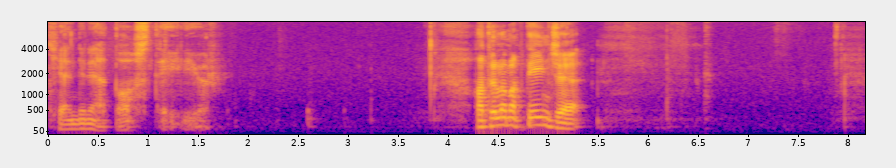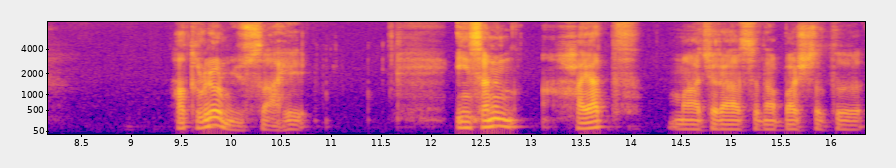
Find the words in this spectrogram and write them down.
kendine dost eyliyor. Hatırlamak deyince hatırlıyor muyuz sahi? İnsanın hayat macerasına başladığı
